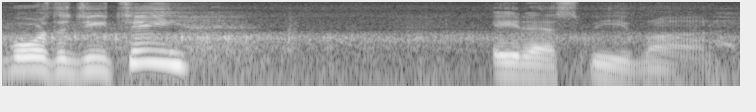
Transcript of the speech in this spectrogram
Vorza GT 8S speed run.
